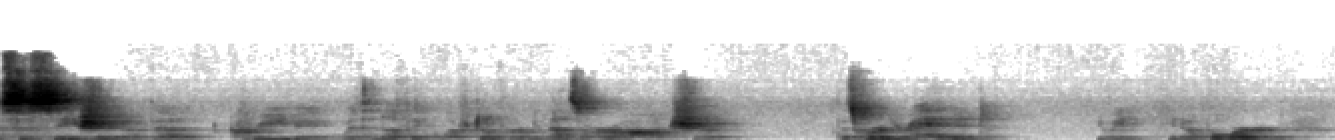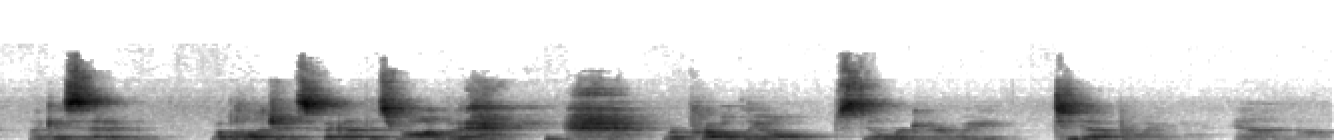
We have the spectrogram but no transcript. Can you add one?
the cessation of that craving with nothing left over, I mean, that's arahantship. That's where you're headed. You, you know, but we're, like I said, I apologize if I got this wrong, but we're probably all still working our way to that point. And, um,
